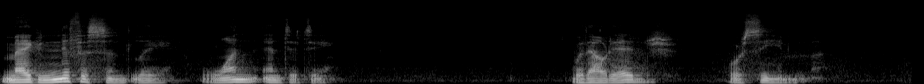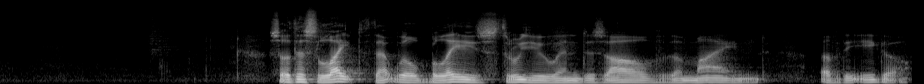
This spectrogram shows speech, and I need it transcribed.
magnificently one entity without edge or seam. So, this light that will blaze through you and dissolve the mind of the ego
